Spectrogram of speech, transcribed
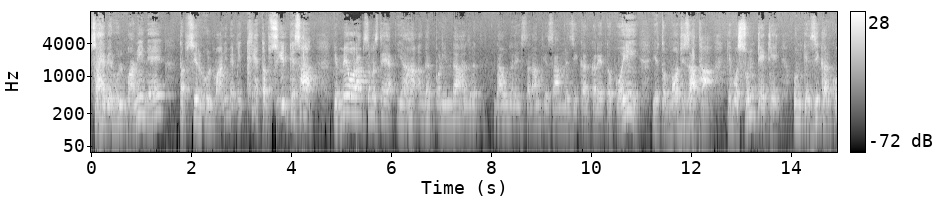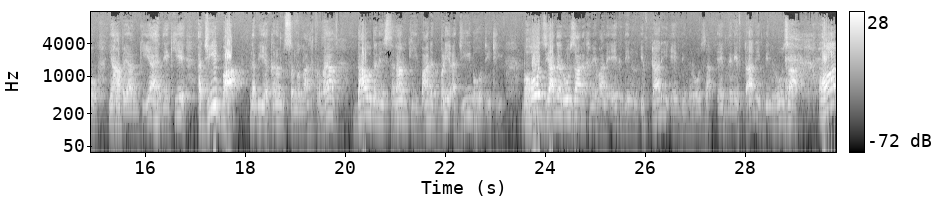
صاحب رول مانی نے تفسیر رول مانی میں لکھی ہے، تفسیر کے ساتھ۔ کہ میں اور آپ سمجھتے ہیں، یہاں اگر پرندہ حضرت داؤد علیہ السلام کے سامنے ذکر کرے تو کوئی، یہ تو معجزہ تھا کہ وہ سنتے تھے ان کے ذکر کو۔ یہاں بیان کیا ہے، دیکھیے، عجیب بات نبی اکرم صلی اللہ علیہ فرمایا، داؤد علیہ السلام کی عبادت بڑی عجیب ہوتی تھی۔ بہت زیادہ روزہ رکھنے والے، ایک دن افطاری، ایک دن روزہ، ایک دن افطار، ایک دن روزہ۔ اور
